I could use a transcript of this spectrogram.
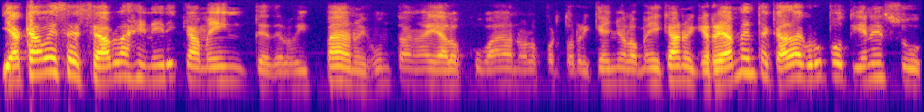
Y acá a veces se habla genéricamente de los hispanos y juntan ahí a los cubanos, los puertorriqueños, los mexicanos, y que realmente cada grupo tiene su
